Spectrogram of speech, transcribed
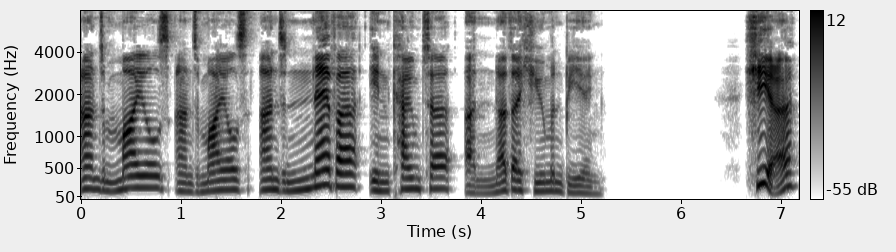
and miles and miles and never encounter another human being. Here,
